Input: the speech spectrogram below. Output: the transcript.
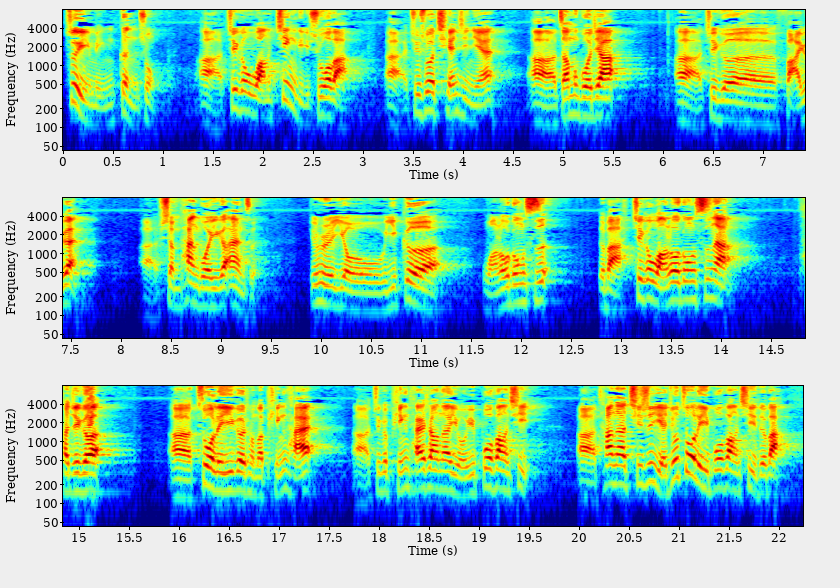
罪名更重。啊，这个往近里说吧，啊，就说前几年啊，咱们国家。啊，这个法院啊审判过一个案子，就是有一个网络公司，对吧？这个网络公司呢，它这个啊做了一个什么平台啊？这个平台上呢有一播放器啊，它呢其实也就做了一播放器，对吧？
